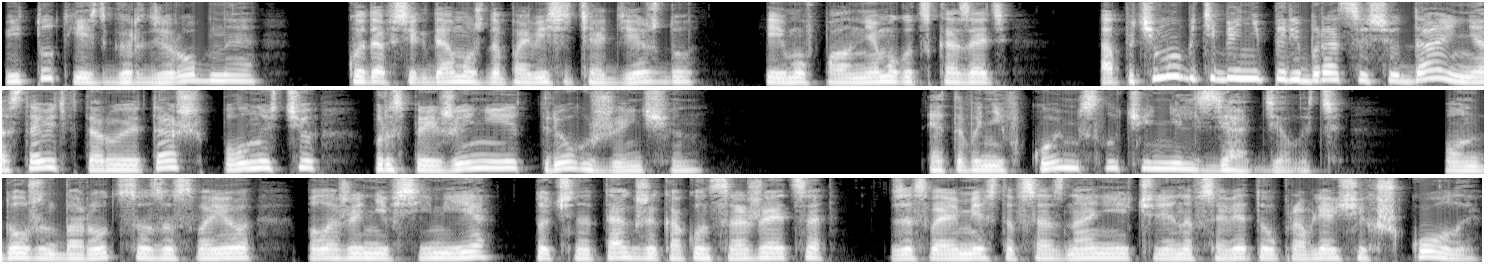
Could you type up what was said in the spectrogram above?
Ведь тут есть гардеробная, куда всегда можно повесить одежду, и ему вполне могут сказать, а почему бы тебе не перебраться сюда и не оставить второй этаж полностью в распоряжении трех женщин? Этого ни в коем случае нельзя делать. Он должен бороться за свое положение в семье, точно так же, как он сражается за свое место в сознании членов Совета управляющих школы,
